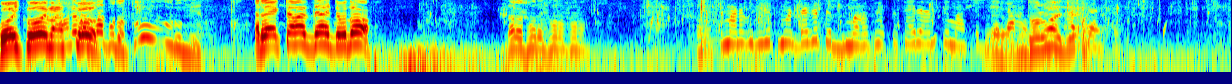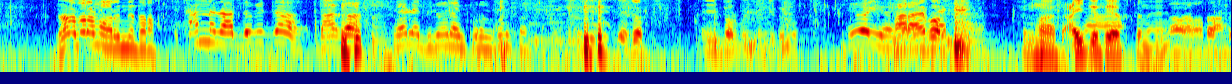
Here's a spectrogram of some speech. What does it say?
কই কই মাছ কো আরে একটা মাছ দেখাই তো তো তোমার কাছে তোমার দেখাতে মাছ একটা সাইড আনতে মাছের সামনে দাঁত দোকে যা দাগা নাহলে ভিডিওটা আমি পূরণ করি সব এই দর বইটা কি দেবো এই ওই ওই। মারা এবার মাছ আইতেছে এতক্ষণ। আস্তে আস্তে।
